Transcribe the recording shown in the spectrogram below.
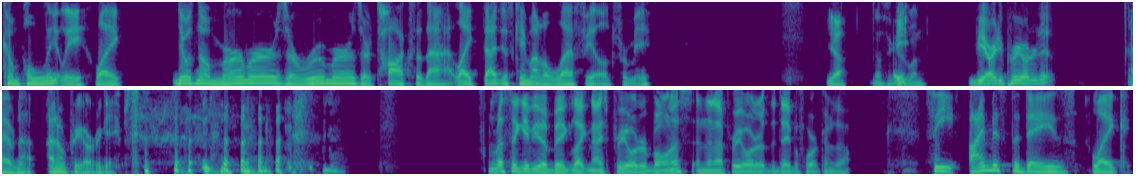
Completely like there was no murmurs or rumors or talks of that. Like that just came out of left field for me. Yeah, that's a Hey. good one. Have you already pre-ordered it? I have not. I don't pre-order games. Unless they give you a big, like, nice pre-order bonus, and then I pre-order it the day before it comes out. See, I miss the days like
